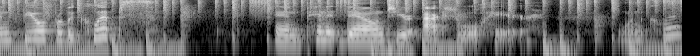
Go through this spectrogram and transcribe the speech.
and feel for the clips and pin it down to your actual hair. One clip,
